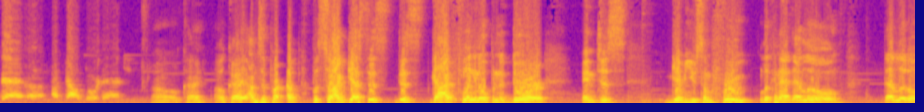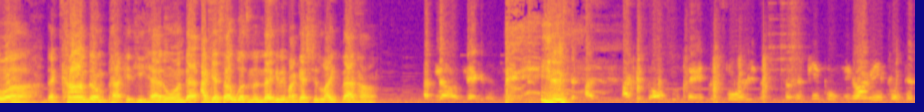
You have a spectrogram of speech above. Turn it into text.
that uh, about DoorDash. Oh, okay, okay. I'm surprised, uh, but so I guess this this guy flinging open the door and just giving you some fruit, looking at that little that little uh that condom packet he had on. That I guess that wasn't a negative. I guess you like that, huh? No, negative. Didn't- I, I could also say the stories of certain people, you know what I mean? But this,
